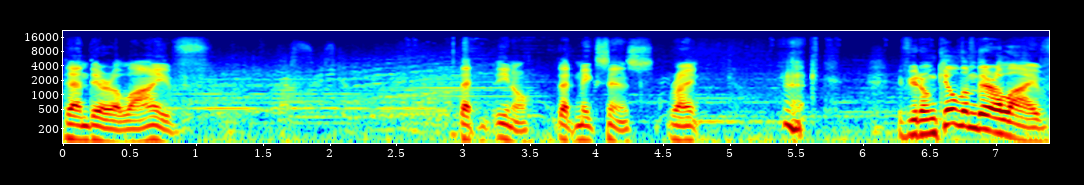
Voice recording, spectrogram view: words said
then they're alive. That, you know, that makes sense, right? if you don't kill them, they're alive.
